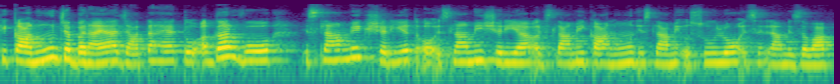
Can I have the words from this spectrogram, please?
कि कानून जब बनाया जाता है तो अगर वो इस्लामिक शरीयत और इस्लामी शरिया और इस्लामी कानून, इस्लामी असूलों इस्लामी जवाब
